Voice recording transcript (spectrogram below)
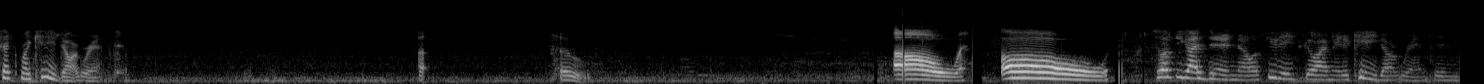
check my kitty dog rant. Uh, oh. Oh. Oh. So if you guys didn't know, a few days ago I made a kitty dog rant and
